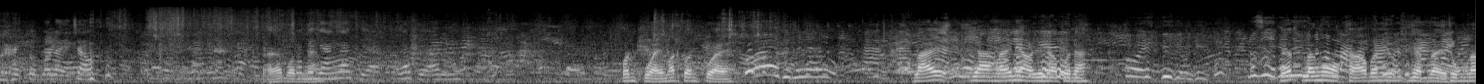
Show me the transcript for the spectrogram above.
ๆตกบ่ได้เจ้าแต่บ่ก็เป็นเป็นหหยัยังงล่ะเสียล่ะเสียอันนี้คนป่วยมดคนป่วยหลายอย่างหลายแนวอยู่ครับพุ่นนะโอ้ยรู้สึกเฮ็ดละโงกขาวเพิ่นเฮ็ดไว้ถุงละ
